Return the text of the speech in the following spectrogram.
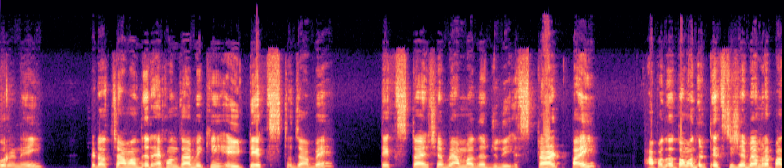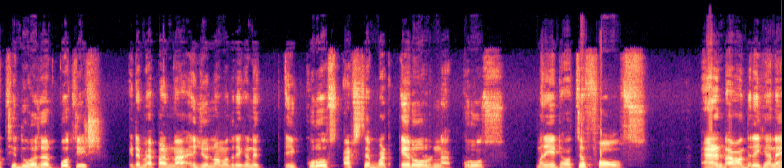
করে নেই। সেটা হচ্ছে আমাদের এখন যাবে কি? এই টেক্সট যাবে। টেক্সটটা হিসেবে আমাদের যদি স্টার্ট পাই, আপাতত আমাদের টেক্সট হিসেবে আমরা পাচ্ছি দু হাজার পঁচিশ। এটা ব্যাপার না, এই জন্য আমাদের এখানে এই ক্রোস আসছে বাট এরর না ক্রোস মানে এটা হচ্ছে ফলস অ্যান্ড আমাদের এখানে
